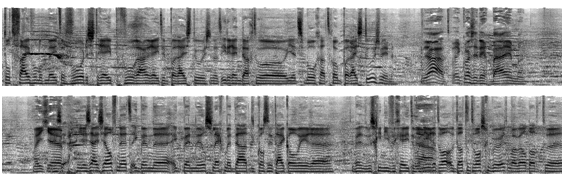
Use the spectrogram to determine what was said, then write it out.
tot 500 meter voor de streep vooraan reed in Parijs Tours. En dat iedereen dacht, wow, Jetse Bol gaat gewoon Parijs Tours winnen. Ja, ik was er dichtbij, maar weet je... Je, zei- je zei zelf net, ik ben, eh, ik ben heel slecht met datum. Ik was dit eigenlijk alweer... eh je bent het misschien niet vergeten wanneer Ja. het dat het was gebeurd. Maar wel dat het... eh,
